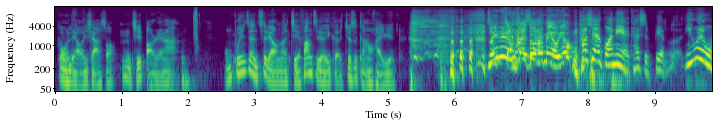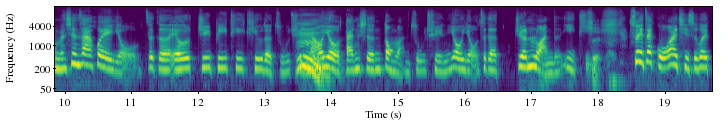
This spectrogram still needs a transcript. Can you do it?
跟我聊一下，说，嗯，其实宝仁啊，我们不孕症治疗呢，解方只有一个，就是赶快怀孕。所以讲再多都没有用。他现在观念也开始变了，因为我们现在会有这个 LGBTQ 的族群，嗯、然后又有单身冻卵族群，又有这个捐卵的议题，是，所以在国外其实会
